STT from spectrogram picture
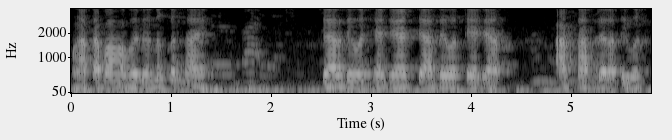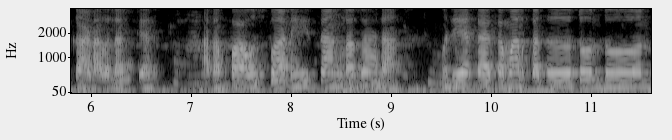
मग आता भावा बहिणीनं कसं आहे? चार दिवस ह्याच्यात चार दिवस त्याच्यात. असं आपल्याला दिवस काढावं लागतात आता पाऊस पाणी हे चांगला झाला. म्हणजे एका एका मालकाचं दोन दोन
